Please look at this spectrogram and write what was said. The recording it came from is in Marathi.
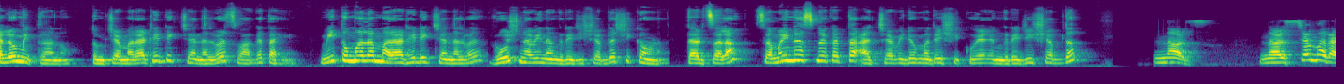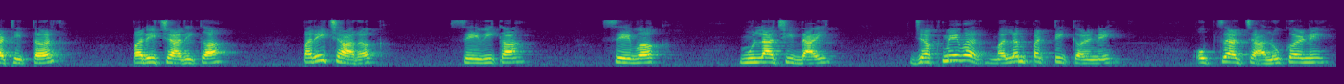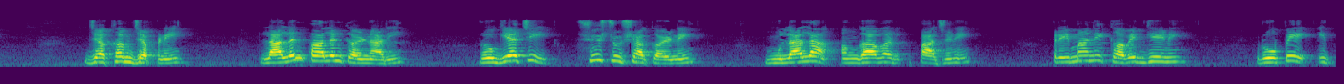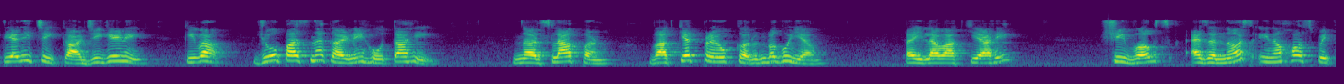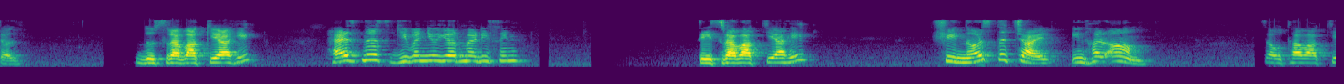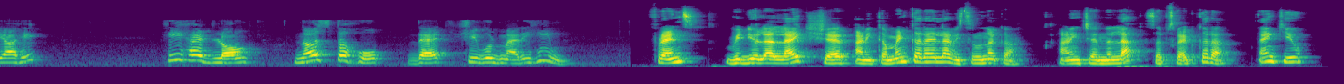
हॅलो मित्रांनो तुमच्या मराठी डिक चॅनलवर स्वागत आहे. मी तुम्हाला मराठी डिक चॅनलवर रोज नवीन अंग्रेजी शब्द शिकवणार. तर चला समय नसणं करता आजच्या व्हिडिओमध्ये शिकूया इंग्रजी शब्द. नर्स. नर्सच्या मराठीत अर्थ परिचारिका परिचारक सेविका सेवक मुलाची दाई जखमेवर मलमपट्टी करणे उपचार चालू करणे जखम जपणे लालन पालन करणारी रोग्याची शुश्रूषा करणे मुलाला अंगावर पाजणे प्रेमाने कवेत घेणे रोपे इत्यादीची काळजी घेणे किंवा जोपासना करणे होत आहे. नर्सला आपण वाक्यात प्रयोग करून बघूया. पहिला वाक्य आहे she works as a nurse in a hospital दुसरा वाक्य आहे has nurse given you your medicine तिसरा वाक्य आहे. She nurse the child in her arm चौथा वाक्य आहे. He had long nurse the hope that she would marry him friends व्हिडिओला लाईक शेअर आणि कमेंट करायला विसरू नका. आणि चॅनलला सबस्क्राईब करा. थँक्यू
